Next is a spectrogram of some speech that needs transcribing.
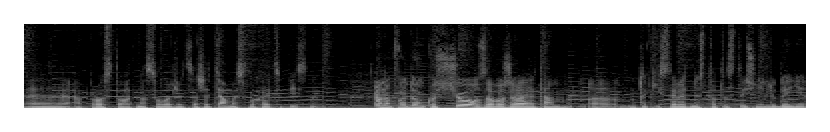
е, а просто от насолоджується життям і слухає цю пісню. А на твою думку, що заважає там е, ну, такій середньостатистичній людині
